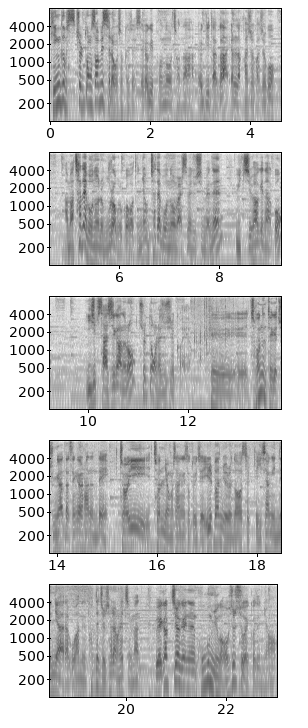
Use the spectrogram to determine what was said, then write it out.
긴급 출동 서비스라고 적혀져 있어요. 여기 번호 전화 여기다가 연락하셔가지고 아마 차대 번호를 물어볼 거거든요. 그럼 차대 번호 말씀해 주시면은 위치 확인하고 24시간으로 출동을 해주실 거예요. 그 저는 되게 중요하다 생각을 하는데 저희 전 영상에서도 이제 일반유를 넣었을 때 이상이 있느냐라고 하는 컨텐츠를 촬영을 했지만 외곽 지역에는 고급유가 없을 수가 있거든요.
